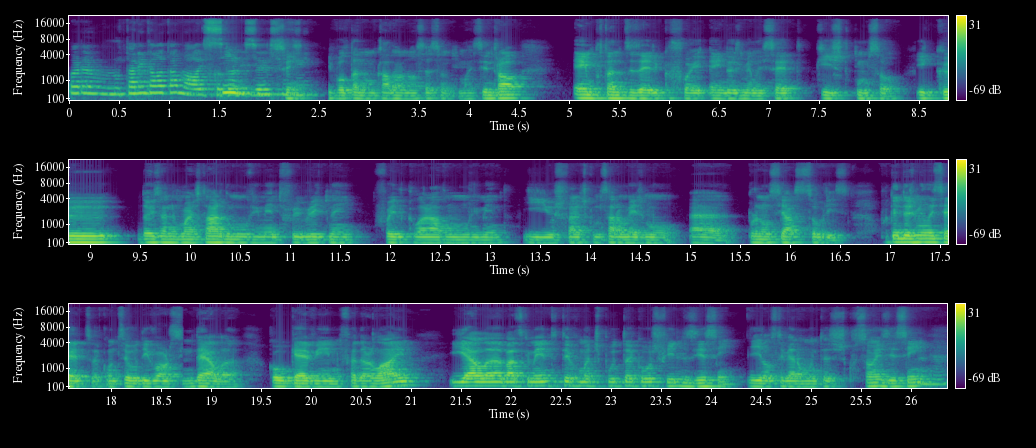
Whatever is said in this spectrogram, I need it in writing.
para notarem que ela está mal, é isso que eu estou a Sim, dizer. sim, Sim, e voltando um bocado ao nosso assunto mais central, é importante dizer que foi em 2007 que isto começou e que dois anos mais tarde o movimento Free Britney foi declarado um movimento e os fãs começaram mesmo a pronunciar-se sobre isso. Porque em 2007 aconteceu o divórcio dela com o Kevin Federline e ela basicamente teve uma disputa com os filhos e assim. E eles tiveram muitas discussões e assim. Uhum.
